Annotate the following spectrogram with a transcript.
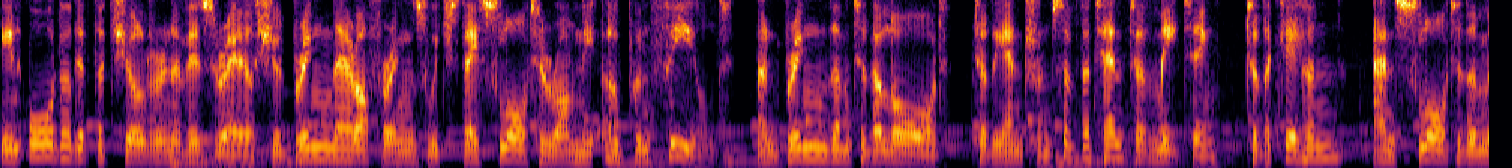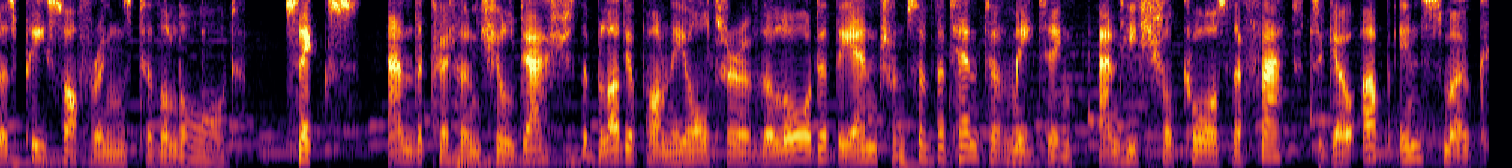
in order that the children of Israel should bring their offerings which they slaughter on the open field, and bring them to the Lord, to the entrance of the tent of meeting, to the Kohen, and slaughter them as peace offerings to the Lord. 6. And the Kohen shall dash the blood upon the altar of the Lord at the entrance of the tent of meeting, and he shall cause the fat to go up in smoke,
